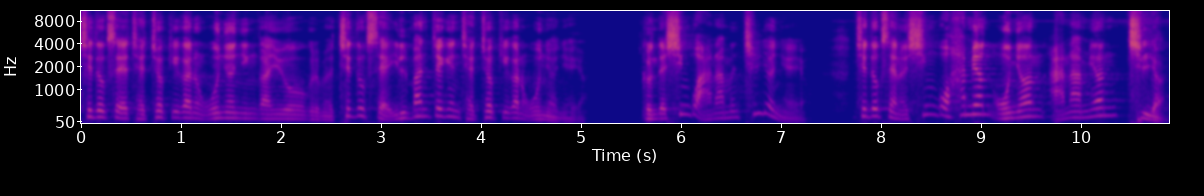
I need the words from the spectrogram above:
취득세 제척기간은 5년인가요? 그러면 취득세 일반적인 제척기간은 5년이에요. 그런데 신고 안 하면 7년이에요. 취득세는 신고하면 5년, 안 하면 7년.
